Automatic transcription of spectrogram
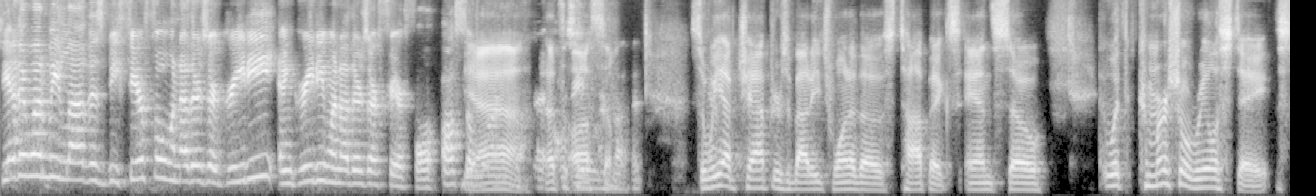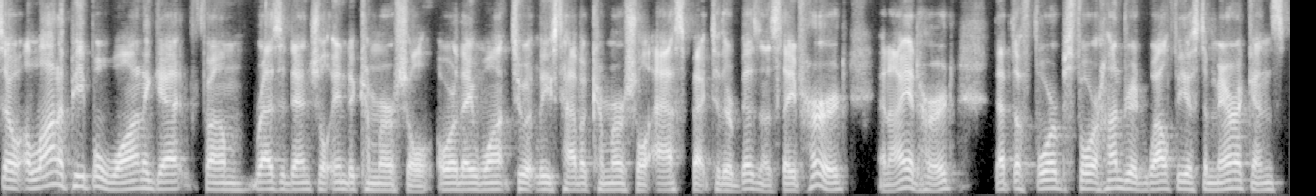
The other one we love is be fearful when others are greedy and greedy when others are fearful. Also, yeah, that's awesome. So we have chapters about each one of those topics, and so with commercial real estate, so a lot of people want to get from residential into commercial, or they want to at least have a commercial aspect to their business. They've heard, and I had heard, that the Forbes 400 wealthiest Americans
